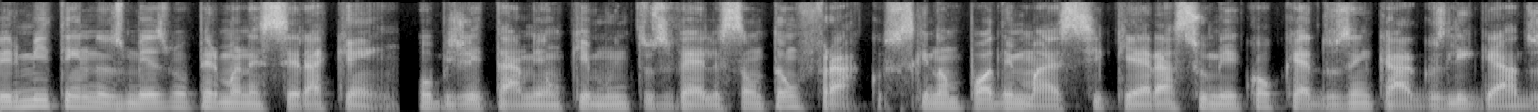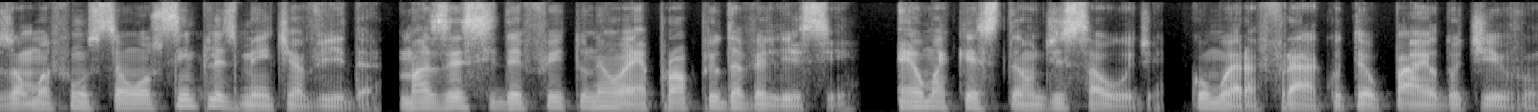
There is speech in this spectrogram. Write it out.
permitem-nos mesmo permanecer aquém. Objetar-me-ão que muitos velhos são tão fracos que não podem mais sequer assumir qualquer dos encargos ligados a uma função ou simplesmente à vida. Mas esse defeito não é próprio da velhice. É uma questão de saúde. Como era fraco teu pai adotivo,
